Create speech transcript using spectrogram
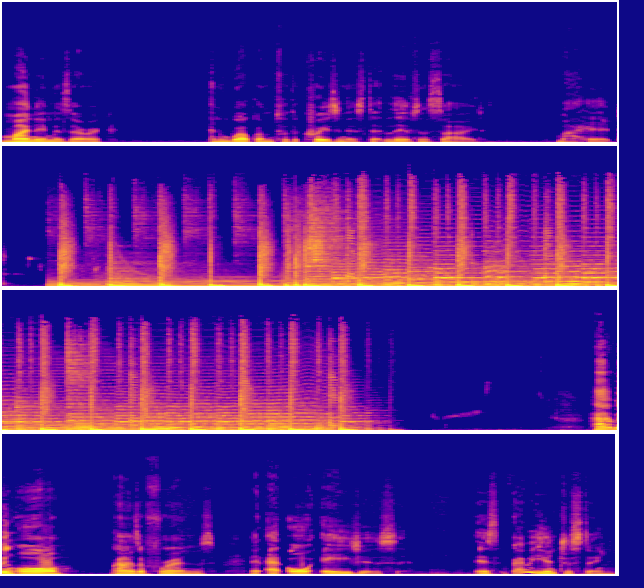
My name is Eric, and welcome to the craziness that lives inside my head. Having all kinds of friends and at all ages is very interesting.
